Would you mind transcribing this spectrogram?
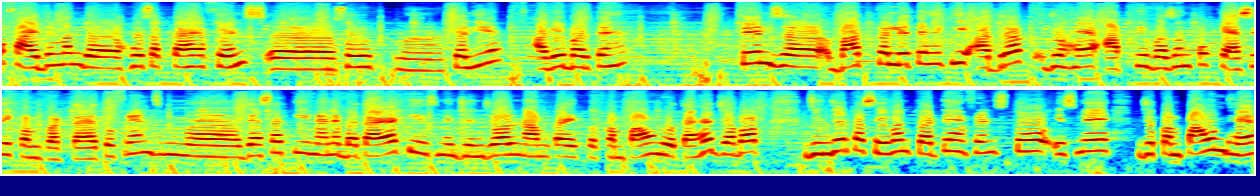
फ़ायदेमंद हो सकता है फ्रेंड्स सो चलिए, आगे बढ़ते हैं. फ्रेंड्स बात कर लेते हैं कि अदरक जो है आपके वज़न को कैसे कम करता है. तो फ्रेंड्स जैसा कि मैंने बताया कि इसमें जिंजॉल नाम का एक कंपाउंड होता है. जब आप जिंजर का सेवन करते हैं फ्रेंड्स तो इसमें जो कंपाउंड है,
